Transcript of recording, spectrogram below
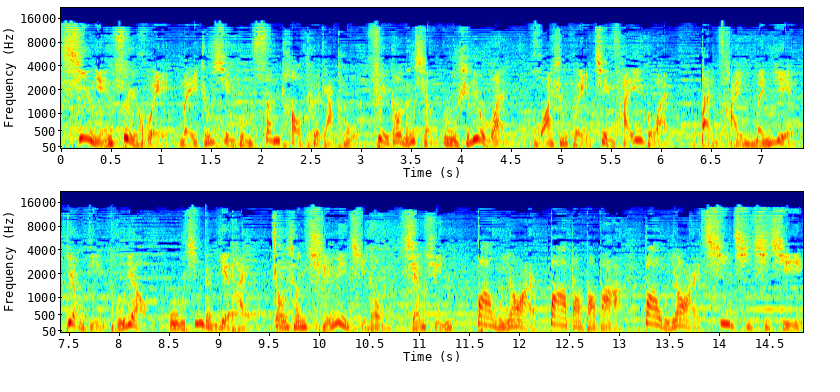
新年最惠，每周限供三套特价铺，最高能省五十六万。华商会建材 A 馆，板材、门业、吊顶、涂料、五金等业态招商全面启动，详询八五幺二八八八八八五幺二七七七七。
